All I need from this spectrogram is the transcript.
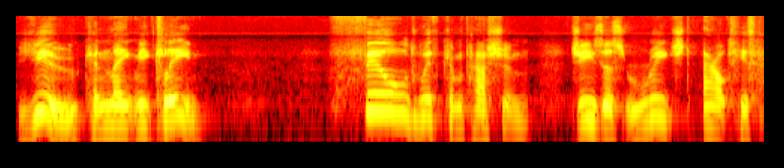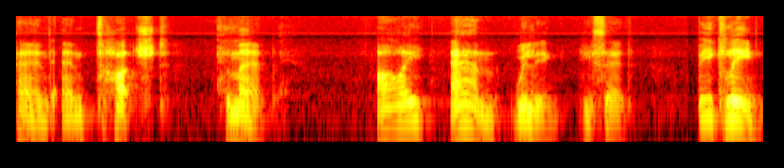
you can make me clean. Filled with compassion, Jesus reached out his hand and touched the man. I am willing, he said. Be clean.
